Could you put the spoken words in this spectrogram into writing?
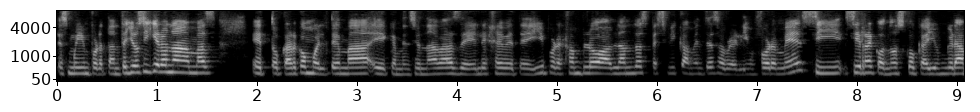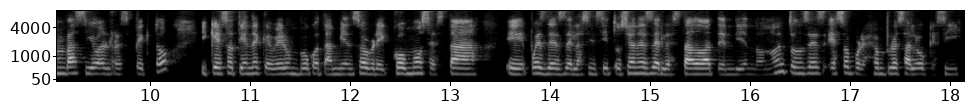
es, muy importante. Yo sí quiero nada más eh, tocar como el tema eh, que mencionabas de LGBTI, por ejemplo, hablando específicamente sobre el informe, sí, sí reconozco que hay un gran vacío al respecto y que eso tiene que ver un poco también sobre cómo se está eh, pues desde las instituciones del Estado atendiendo, ¿no? Entonces, eso, por ejemplo, es algo que sí,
